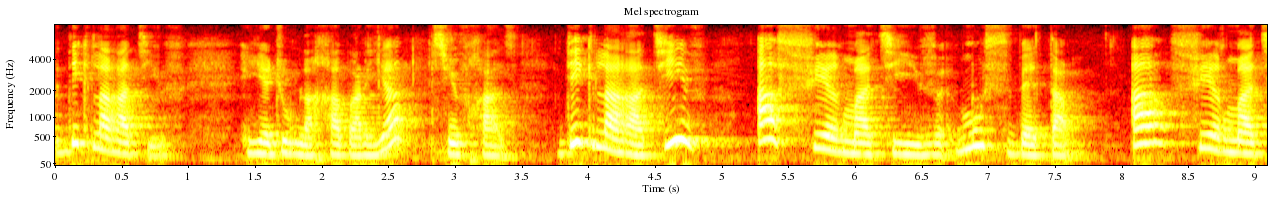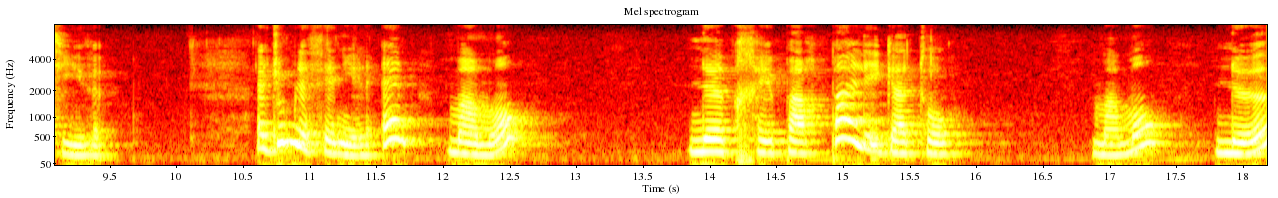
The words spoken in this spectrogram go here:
déclarative هي جملة خبرية c'est une phrase déclarative affirmative مثبتة affirmative الجملة الثانية الآن maman ne prépare pas les gâteaux maman ne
